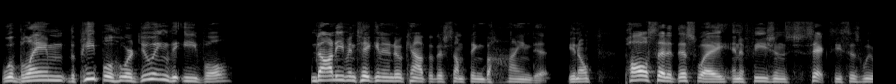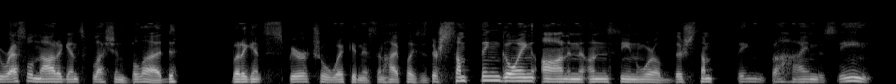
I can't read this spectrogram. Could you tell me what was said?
we'll blame the people who are doing the evil, not even taking into account that there's something behind it. You know, Paul said it this way in Ephesians 6. He says, We wrestle not against flesh and blood, but against spiritual wickedness in high places. There's something going on in the unseen world, there's something behind the scenes.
